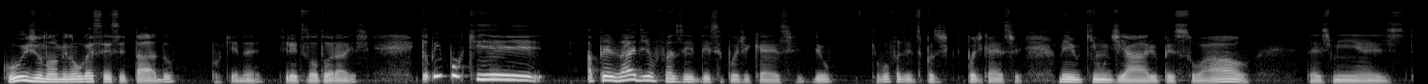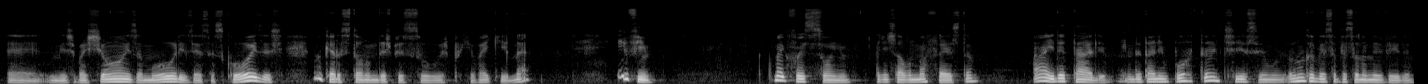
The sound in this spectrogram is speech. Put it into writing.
cujo nome não vai ser citado, porque, né, direitos autorais. Também porque, apesar de eu fazer desse podcast, deu que eu vou fazer desse podcast meio que um diário pessoal das minhas, é, minhas paixões, amores, essas coisas. Não quero citar o nome das pessoas, porque vai que, né? Enfim, como é que foi esse sonho? A gente estava numa festa. Ah, e detalhe, um detalhe importantíssimo. Eu nunca vi essa pessoa na minha vida.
